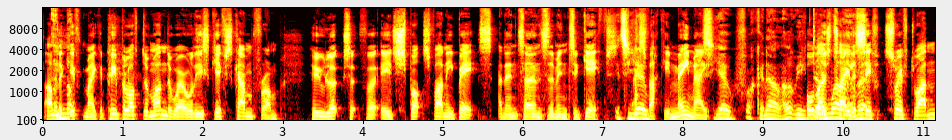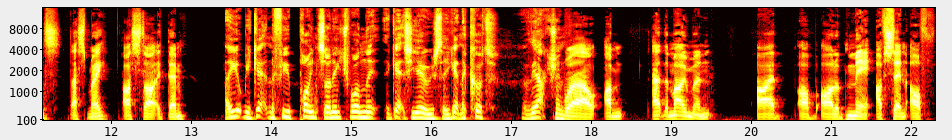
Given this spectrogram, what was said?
I'm the not- gift maker. People often wonder where all these gifts come from. Who looks at footage, spots funny bits, and then turns them into gifts? It's That's you. fucking me, mate. It's you. Fucking hell. I hope you're all those well Taylor. Swift, ones, that's me. I started them. I hope you're getting a few points on each one that gets used. So you're getting a cut of the action. Well, I'm at the moment. I I'll, I'll admit I've sent off.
